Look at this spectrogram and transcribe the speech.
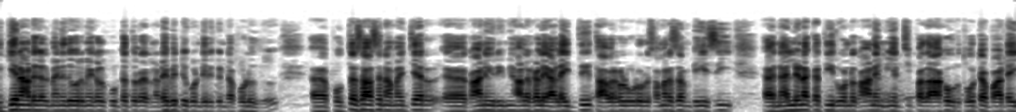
ஐக்கிய நாடுகள் மனித உரிமைகள் கூட்டத்தொடர் நடைபெற்றுக் கொண்டிருக்கின்ற பொழுது புத்த சாசன அமைச்சர் காணி உரிமையாளர் உரிமையாளர்களை அழைத்து அவர்களோடு ஒரு சமரசம் பேசி நல்லிணக்க தீர்வு ஒன்று காண முயற்சிப்பதாக ஒரு தோற்றப்பாட்டை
